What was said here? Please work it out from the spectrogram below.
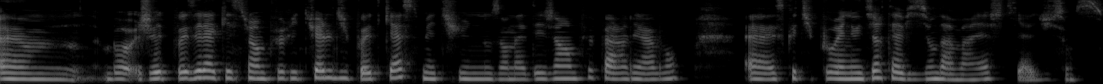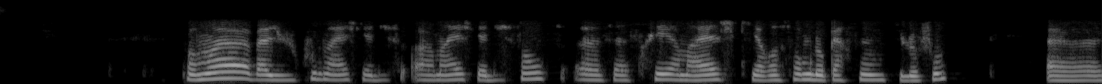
Euh, bon, je vais te poser la question un peu rituelle du podcast, mais tu nous en as déjà un peu parlé avant. Est-ce que tu pourrais nous dire ta vision d'un mariage qui a du sens? Pour moi, bah, du coup, le mariage qui a un mariage qui a du sens, euh, ça serait un mariage qui ressemble aux personnes qui le font, euh,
